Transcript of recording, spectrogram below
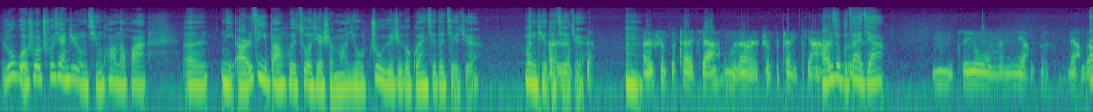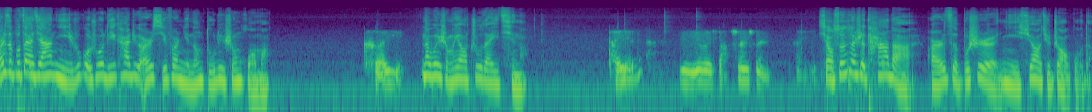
如果说出现这种情况的话，嗯、你儿子一般会做些什么，有助于这个关系的解决，问题的解决？嗯，儿子不在家，我的儿子不在家，儿子不在家，嗯，只有我们两个两个。儿子不在，家，你如果说离开这个儿媳妇儿，你能独立生活吗？可以，那为什么要住在一起呢？他也有一个小孙孙，哎小孙孙是他的儿子，不是你需要去照顾的。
